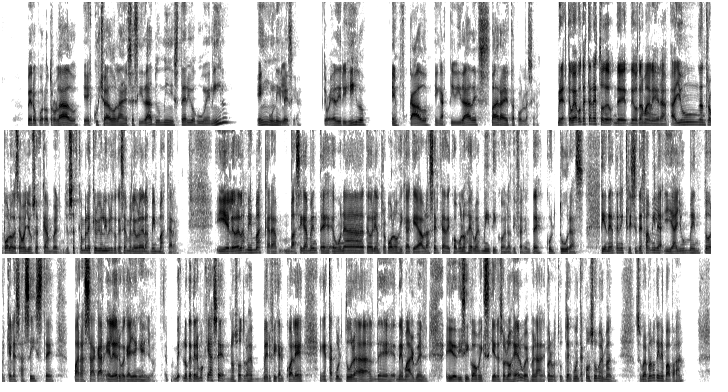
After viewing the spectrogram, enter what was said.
Pero por otro lado, he escuchado la necesidad de un ministerio juvenil en una iglesia que vaya dirigido, enfocado en actividades para esta población. Mira, te voy a contestar esto de, otra manera. Hay un antropólogo que se llama Joseph Campbell. Joseph Campbell escribió un librito que se llama El héroe de las mil máscaras. Y el héroe de las mil máscaras básicamente es una teoría antropológica que habla acerca de cómo los héroes míticos en las diferentes culturas tienden a tener crisis de familia y hay un mentor que les asiste para sacar el héroe que hay en ellos. Lo que tenemos que hacer nosotros es verificar cuál es en esta cultura de, de Marvel y de DC Comics quiénes son los héroes, ¿verdad? Bueno, tú te cuentas con Superman. Superman no tiene papá.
